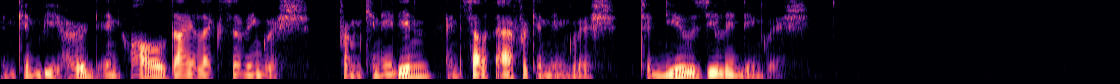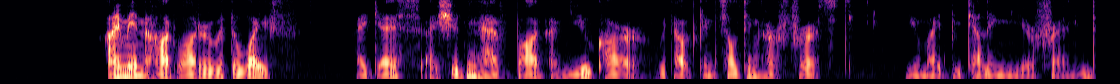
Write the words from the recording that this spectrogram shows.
and can be heard in all dialects of English from Canadian and South African English to New Zealand English. I'm in hot water with the wife. I guess I shouldn't have bought a new car without consulting her first, you might be telling your friend.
